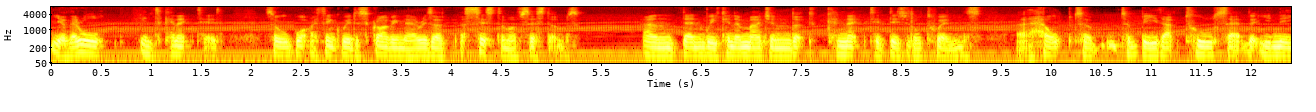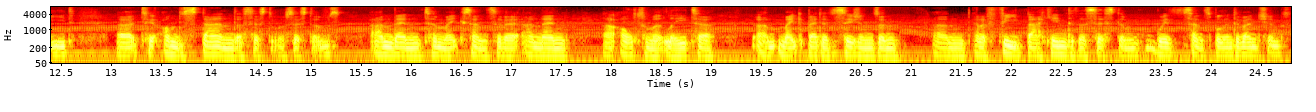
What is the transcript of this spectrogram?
you know, they're all interconnected. So, what I think we're describing there is a, a system of systems. And then we can imagine that connected digital twins uh, help to, to be that tool set that you need uh, to understand a system of systems and then to make sense of it and then uh, ultimately to um, make better decisions and and kind of feed back into the system with sensible interventions.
